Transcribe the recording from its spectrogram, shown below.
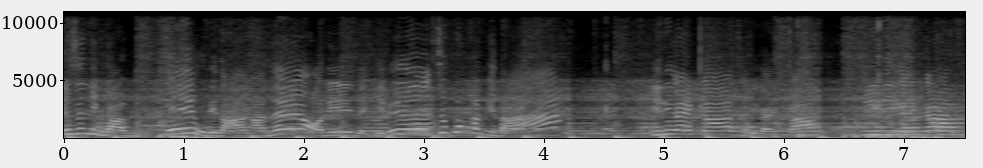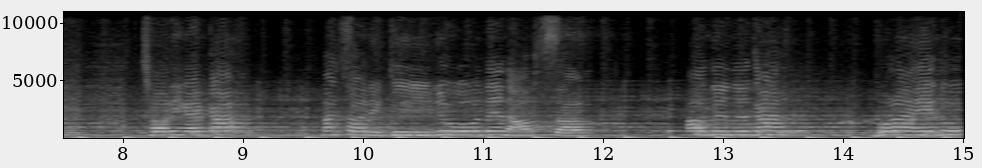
예수님과 함께 우리 나아가는 어린이 되기를 축복합니다. 이리 갈까? 저리 갈까? 이리 갈까? 저리 갈까? 망설일 필요는 없어. 어느 누가 뭐라 해도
